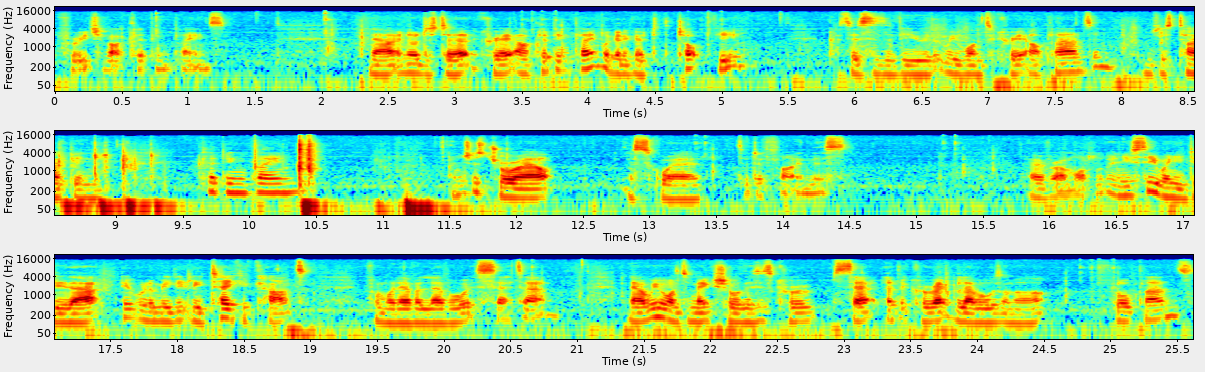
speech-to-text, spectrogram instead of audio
for each of our clipping planes. Now in order to create our clipping plane, we're going to go to the top view, because this is the view that we want to create our plans in. And just type in clipping plane, and just draw out a square to define this over our model. And you see when you do that, it will immediately take a cut from whatever level it's set at. Now we want to make sure this is set at the correct levels on our floor plans.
